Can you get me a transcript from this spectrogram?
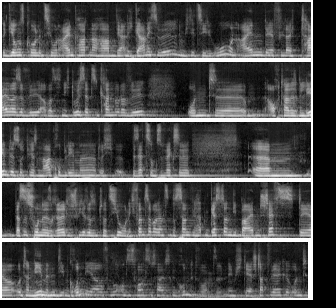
Regierungskoalition einen Partner haben, der eigentlich gar nichts will, nämlich die CDU, und einen, der vielleicht teilweise will, aber sich nicht durchsetzen kann oder will und äh, auch teilweise gelähmt ist durch Personalprobleme, durch Besetzungswechsel. Ähm, das ist schon eine relativ schwierige Situation. Ich fand es aber ganz interessant, wir hatten gestern die beiden Chefs der Unternehmen, die im Grunde ja auf unseres Volksentscheides gegründet worden sind, nämlich der Stadtwerke und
